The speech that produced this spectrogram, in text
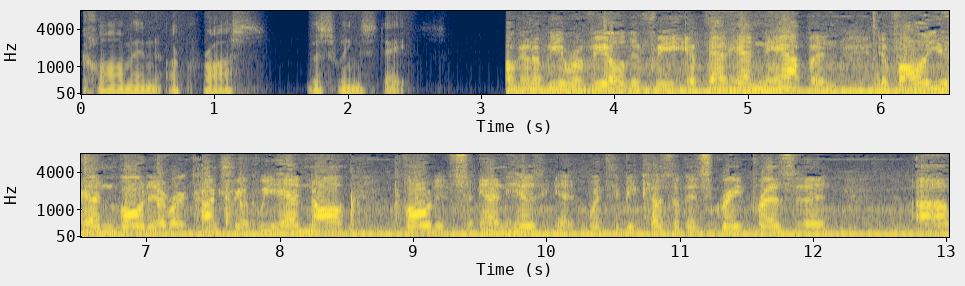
common across the swing states. Going to be revealed if we if that hadn't happened, if all of you hadn't voted of our country, if we hadn't all voted and his with because of this great president. Um,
